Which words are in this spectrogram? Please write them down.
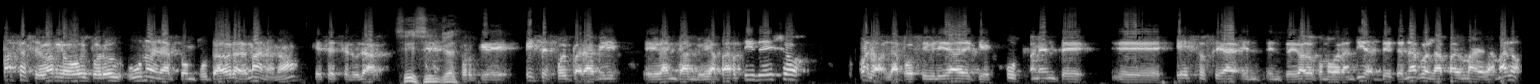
pasa a llevarlo hoy por hoy uno en la computadora de mano, ¿no? Que es el celular. Sí, sí, Porque ese fue para mí el gran cambio. Y a partir de ello, bueno, la posibilidad de que justamente eh, eso sea entregado como garantía, de tenerlo en la palma de la mano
